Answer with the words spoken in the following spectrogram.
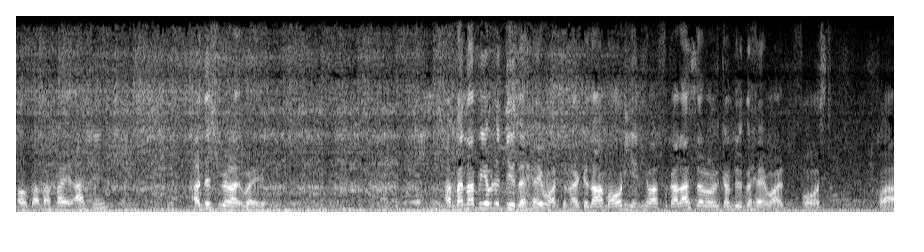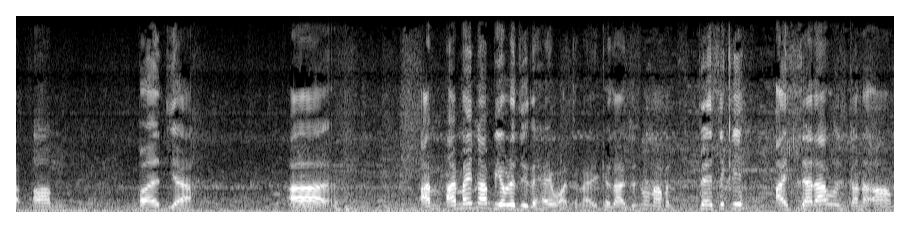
Oh god, I might actually. I just realized. Wait. I might not be able to do the haywire tonight because I'm already in here. I forgot I said I was gonna do the haywire first. Crap. Um, but yeah. Uh. I'm, I might not be able to do the haywire tonight because I just remembered. Basically, I said I was gonna um.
